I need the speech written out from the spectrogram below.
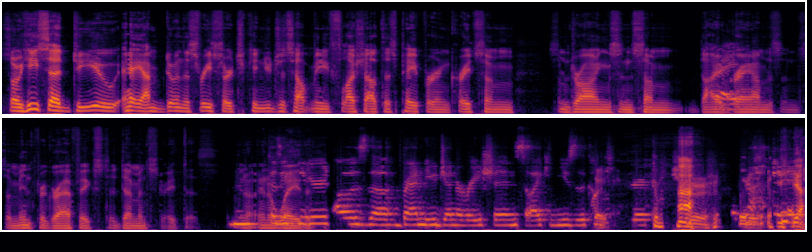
So he said to you, "Hey, I'm doing this research. Can you just help me flesh out this paper and create some some drawings and some diagrams right. and some infographics to demonstrate this. You know, in a way. He figured that... I was the brand new generation, so I can use the computer. Computer. yeah,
